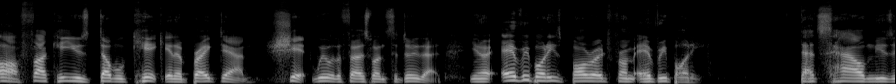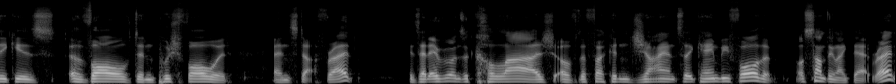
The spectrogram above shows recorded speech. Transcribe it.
Oh fuck, he used double kick in a breakdown. Shit, we were the first ones to do that. You know, everybody's borrowed from everybody. That's how music is evolved and pushed forward and stuff, right? Is that everyone's a collage of the fucking giants that came before them or something like that, right?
